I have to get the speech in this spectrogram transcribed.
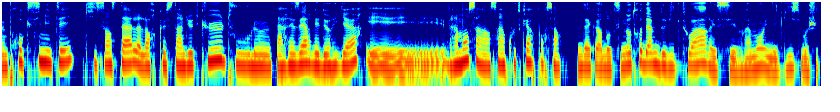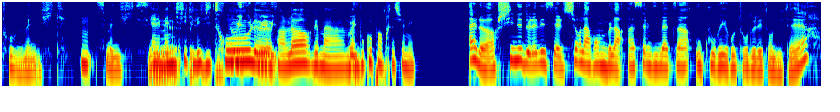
une proximité qui s'installe alors que c'est un lieu de culte où le, la réserve est de rigueur. Et vraiment, c'est un, un coup de cœur pour ça. D'accord, donc c'est Notre-Dame de Victoire et c'est vraiment une église, moi je trouve magnifique. Mm. C'est magnifique. Elle est euh, magnifique, oui. les vitraux, Oui, oui, le- oui. enfin, l'orgue m'a, beaucoup impressionné. Alors, chiner de la vaisselle sur la Rambla un samedi matin ou courir autour de l'étang du Terre?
